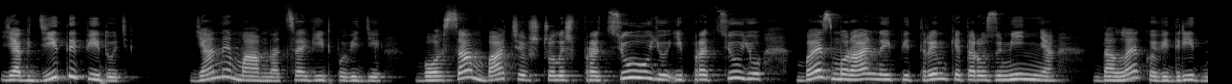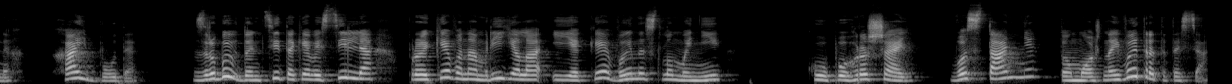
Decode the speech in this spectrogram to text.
як діти підуть. Я не мав на це відповіді, бо сам бачив, що лиш працюю і працюю без моральної підтримки та розуміння, далеко від рідних. Хай буде. Зробив доньці таке весілля, про яке вона мріяла і яке винесло мені купу грошей. Востаннє то можна й витратитися.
